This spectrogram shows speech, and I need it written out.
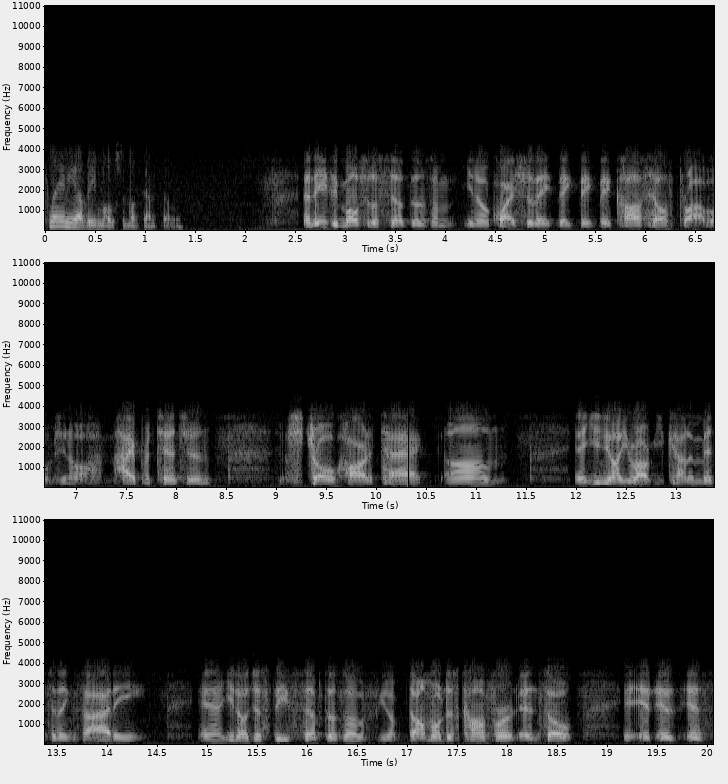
plenty of emotional symptoms. And these emotional symptoms, I'm you know quite sure they they they, they cause health problems. You know, hypertension, stroke, heart attack. Um, and you know you you kind of mentioned anxiety, and you know just these symptoms of you know abdominal discomfort, and so it, it it's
